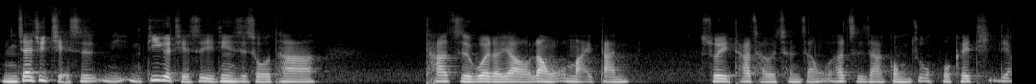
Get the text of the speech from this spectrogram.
你再去解释，你你第一个解释一定是说他，他只为了要让我买单，所以他才会称赞我，他只是在工作，我可以体谅。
